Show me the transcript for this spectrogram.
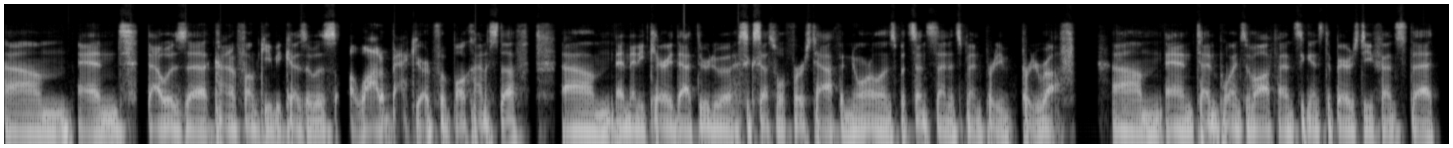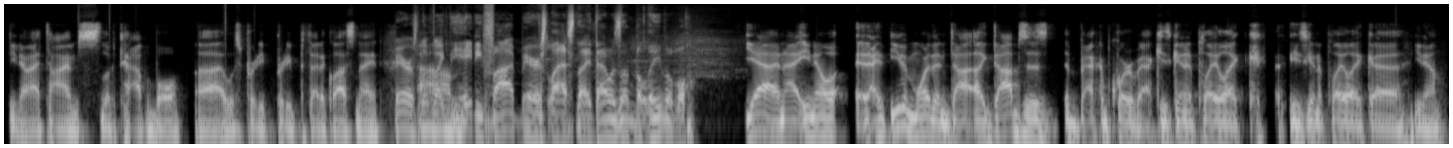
Um, and that was uh, kind of funky because it was a lot of backyard football kind of stuff. Um, and then he carried that through to a successful first half in New Orleans. But since then, it's been pretty pretty rough. Um, and 10 points of offense against a Bears defense that, you know, at times looked tappable. Uh, it was pretty, pretty pathetic last night. Bears looked um, like the 85 Bears last night. That was unbelievable. Yeah, and I, you know, I, even more than like Dobbs is the backup quarterback. He's going to play like he's going to play like a, you know,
